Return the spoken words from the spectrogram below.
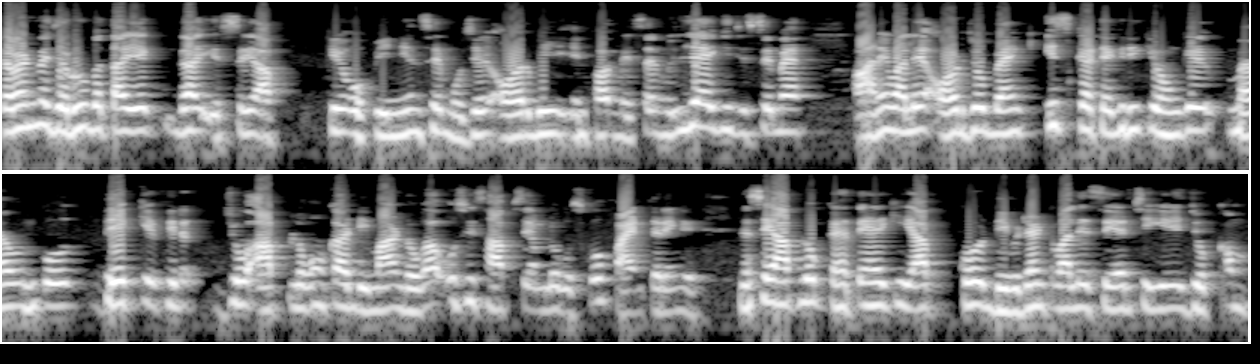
कमेंट में ज़रूर बताइएगा, इससे आपके ओपिनियन से मुझे और भी इंफॉर्मेशन मिल जाएगी, जिससे मैं आने वाले और जो बैंक इस कैटेगरी के होंगे, मैं उनको देख के फिर जो आप लोगों का डिमांड होगा, उस हिसाब से हम लोग उसको फाइंड करेंगे। जैसे आप लोग कहते हैं कि आपको डिविडेंट वाले शेयर चाहिए, जो कम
